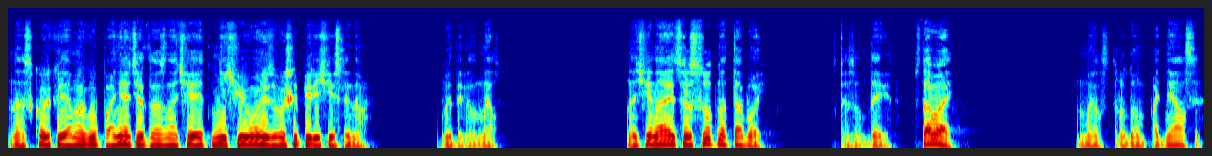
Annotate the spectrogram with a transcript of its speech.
Насколько я могу понять, это означает ничего из вышеперечисленного, выдавил Мел. Начинается суд над тобой, сказал Дэвид. Вставай. Мел с трудом поднялся.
